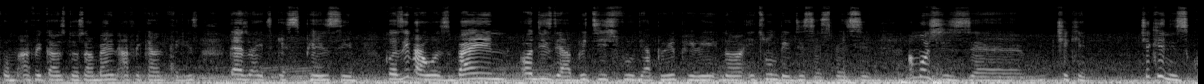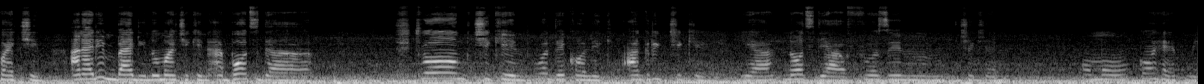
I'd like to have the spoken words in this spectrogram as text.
from african stores i'm buying african things that's why it's expensive. Because if i was buying all these their british food their peri peri no it won't be this expensive. How much is um, chicken? Chicken is quite cheap. And i didn't buy the normal chicken. I bought the strong chicken. What they call it? Agri chicken. Yeah not their frozen chicken Omo, God help me.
